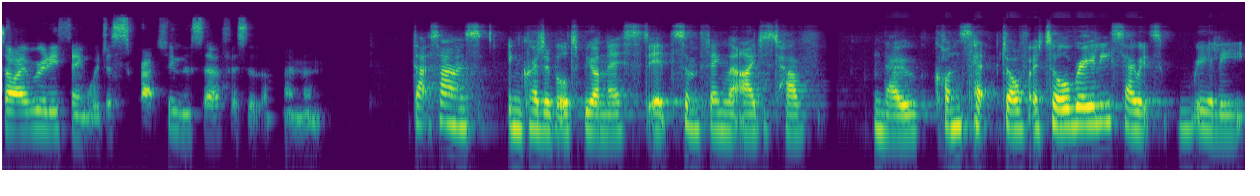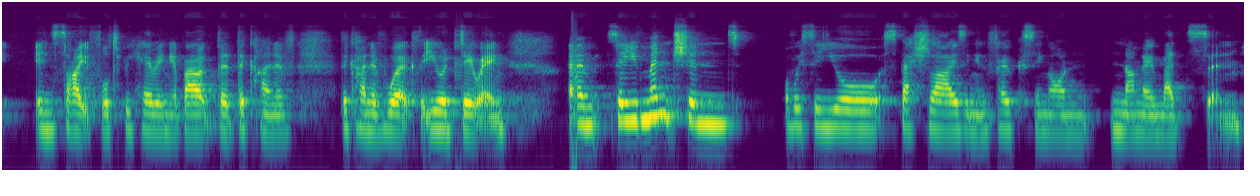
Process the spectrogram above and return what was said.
So I really think we're just scratching the surface at the moment. That sounds incredible, to be honest. It's something that I just have no concept of at all really. So it's really insightful to be hearing about the, the kind of the kind of work that you're doing. Um, so you've mentioned obviously you're specializing and focusing on nanomedicine.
